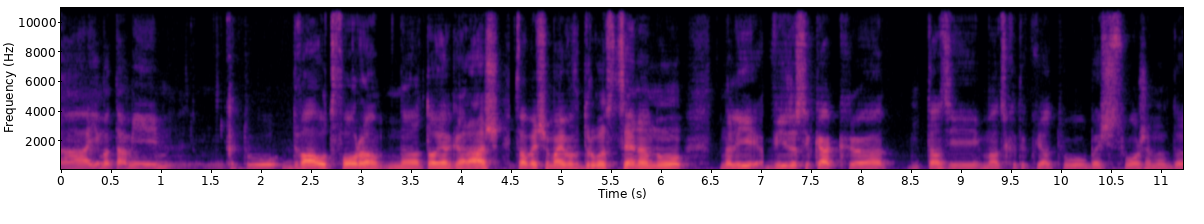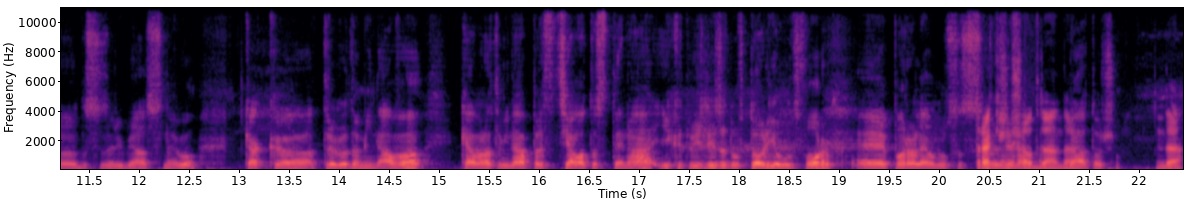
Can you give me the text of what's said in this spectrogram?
А, има там и като два отвора на този гараж. Това беше май в друга сцена, но нали, вижда се как а, тази мацката, която беше сложена да, да се зарибява с него, как а, тръгва да минава. Камерата минава през цялата стена и като излиза до втория отвор е паралелно с Tracking жената. shot, да, да. Да, точно. Да.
